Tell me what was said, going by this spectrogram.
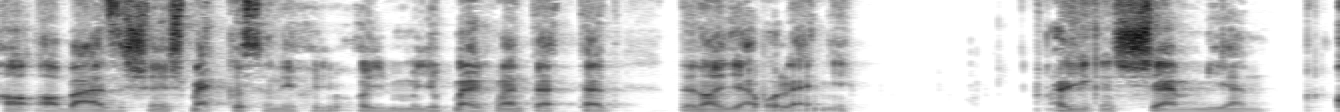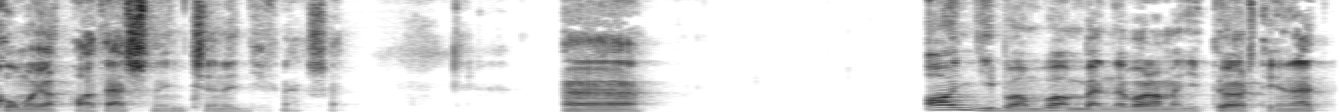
a, a bázison, és megköszöni, hogy, hogy mondjuk megmentetted, de nagyjából ennyi. Egyébként semmilyen komolyabb hatása nincsen egyiknek sem. Ö, annyiban van benne valamennyi történet,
